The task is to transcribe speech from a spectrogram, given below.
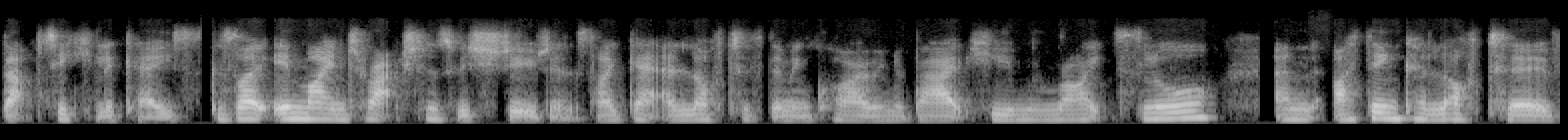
that particular case. Because like in my interactions with students, I get a lot of them inquiring about human rights law. And I think a lot of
